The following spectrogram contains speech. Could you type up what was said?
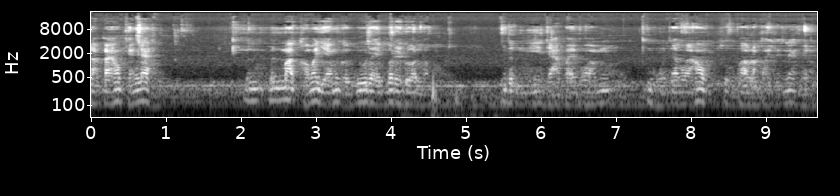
ร่างกายเขาแข็งแรง มันมันมากเขามาแย่มันก็อยู่ได้บ่ได้โดนหรอกมันถึงนี้จากไปพราะว่ามันหัวจากว่าเขาสุขภาพร่างกายแข็งแรงไปแล้ว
